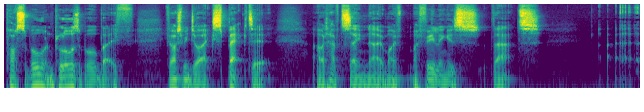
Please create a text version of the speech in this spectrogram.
possible and plausible. But if if you ask me, do I expect it? I would have to say no. My my feeling is that, uh,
